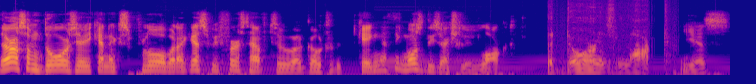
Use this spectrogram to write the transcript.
There are some doors here you can explore, but I guess we first have to uh, go to the king. I think most of these are actually locked. The door is locked. Yes.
